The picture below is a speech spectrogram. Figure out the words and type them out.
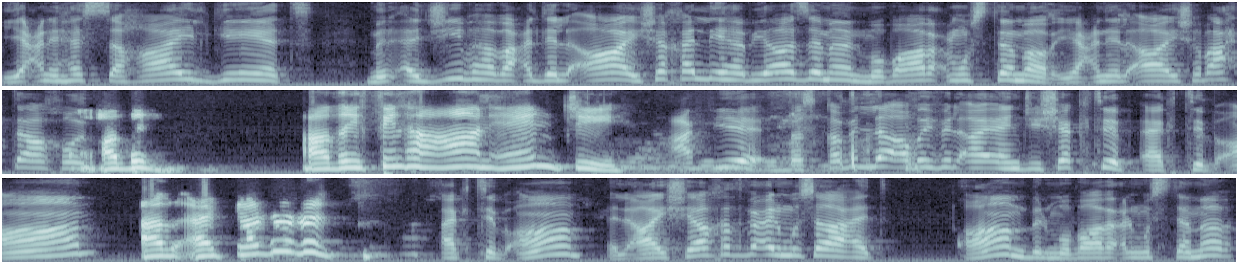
يعني هسه هاي لقيت من أجيبها بعد ال I شو أخليها بيا زمن؟ مضارع مستمر. يعني ال I شو راح تاخذ؟ أضيف لها ing عافيه بس قبل لا أضيف ال ing شو أكتب؟ أكتب ان أكرر. أكتب am. ال I إيش ياخذ فعل مساعد؟ am بالمضارع المستمر.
